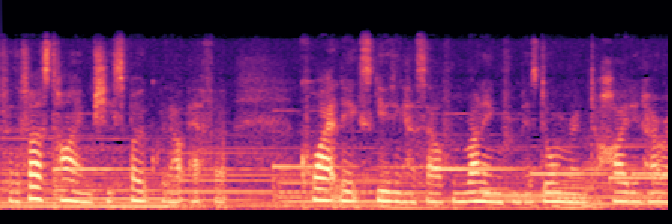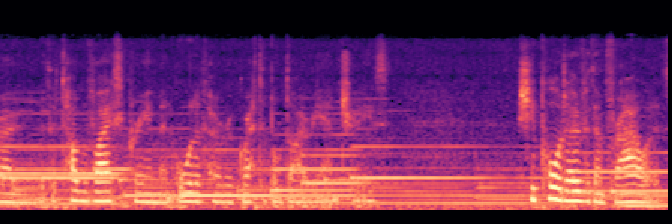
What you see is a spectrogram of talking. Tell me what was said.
for the first time she spoke without effort, quietly excusing herself and running from his dorm room to hide in her own with a tub of ice cream and all of her regrettable diary entries. She pored over them for hours,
